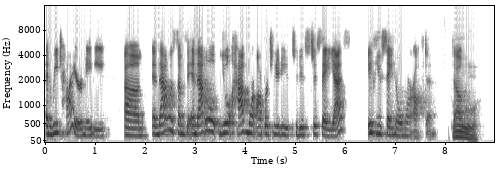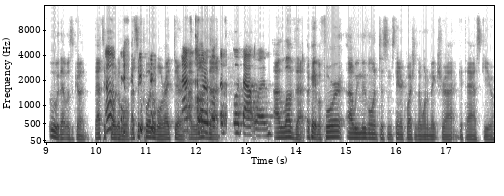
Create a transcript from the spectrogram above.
and reach higher maybe um, and that was something and that will you'll have more opportunity to do to say yes if you say no more often so Ooh. Ooh, that was good. That's a oh. quotable. That's a quotable right there. I love quotable. that. Let's quote that one. I love that. Okay, before uh, we move on to some standard questions, I want to make sure I get to ask you.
